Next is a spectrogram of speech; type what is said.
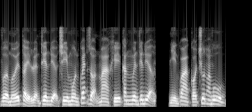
vừa mới tẩy luyện thiên địa chi môn quét dọn ma khí căn nguyên thiên địa, nhìn qua có chút hoang vu.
